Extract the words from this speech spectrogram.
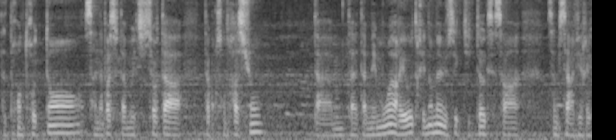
ça te prend trop de temps, ça n'a pas sur ta motivation, sur ta, ta concentration, ta, ta, ta, mémoire et autres. Et non, même, je sais que TikTok, ça, sert ça me servirait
